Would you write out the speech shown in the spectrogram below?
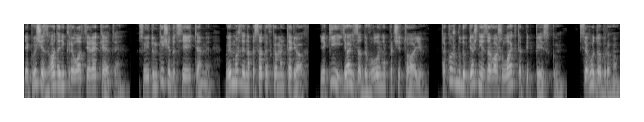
як вище згадані крилаті ракети. Свої думки щодо цієї теми ви можете написати в коментарях, які я із задоволенням прочитаю. Також буду вдячний за ваш лайк та підписку. Всього доброго!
